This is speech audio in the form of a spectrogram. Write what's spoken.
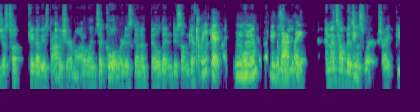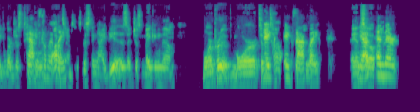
just took KW's profit share model and said, "Cool, we're just going to build it and do something different." Tweak it. Right? Mm-hmm. We'll it exactly and that's how business works right people are just taking Absolutely. a lot of times existing ideas and just making them more improved more to the time exactly and yep. so and they're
